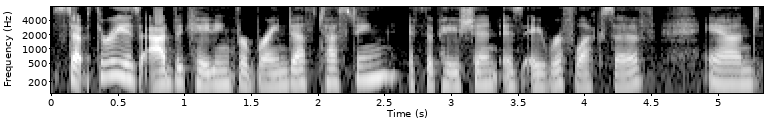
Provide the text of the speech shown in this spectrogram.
Step three is advocating for brain death testing if the patient is areflexive. And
